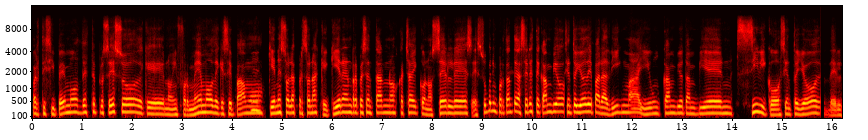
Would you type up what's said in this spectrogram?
participemos de este proceso, de que nos informemos, de que sepamos mm. quiénes son las personas que quieren representarnos, ¿cachai? Conocerles. Es súper importante hacer este cambio, siento yo, de paradigma y un cambio también cívico, siento yo, del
